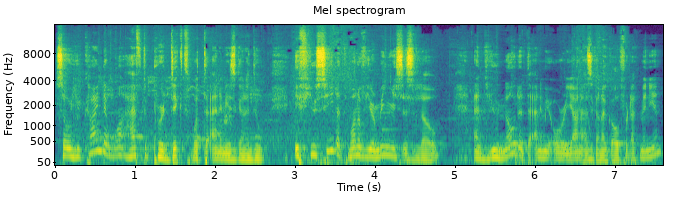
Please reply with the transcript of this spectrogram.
So you kind of have to predict what the enemy is going to do. If you see that one of your minions is low, and you know that the enemy Orianna is going to go for that minion,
